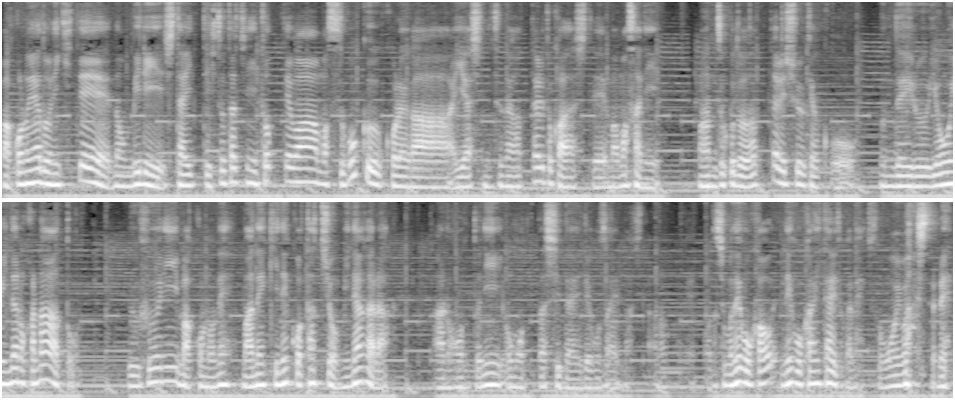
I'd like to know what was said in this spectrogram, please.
まあ、この宿に来てのんびりしたいって人たちにとっては、まあ、すごくこれが癒しにつながったりとかして、まあ、まさに満足度だったり集客を生んでいる要因なのかなというふうに、まあ、このね、招き猫たちを見ながら、あの、本当に思った次第でございました。ね、私も猫飼う、猫飼いたいとかね、ちょっと思いましたね。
